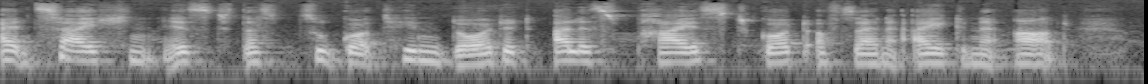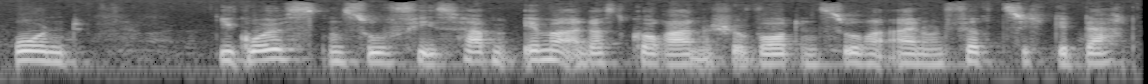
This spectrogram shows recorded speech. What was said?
ein Zeichen ist, das zu Gott hindeutet. Alles preist Gott auf seine eigene Art. Und die größten Sufis haben immer an das koranische Wort in Sura 41 gedacht,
